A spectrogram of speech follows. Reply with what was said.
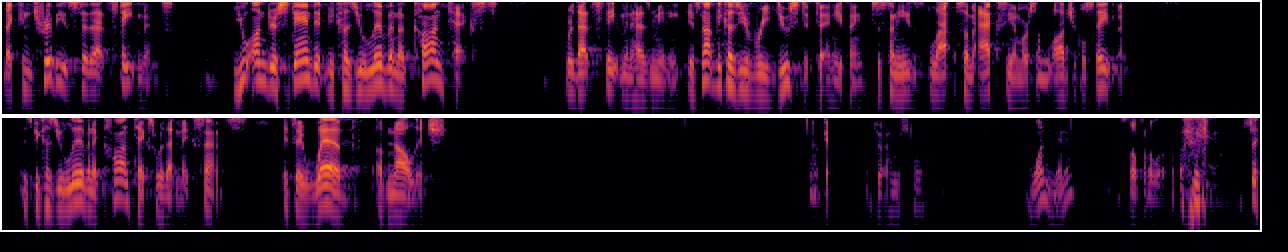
that contributes to that statement. You understand it because you live in a context where that statement has meaning. It's not because you've reduced it to anything, to some, some axiom or some logical statement. It's because you live in a context where that makes sense. It's a web of knowledge. Okay. Do I have much time? One minute? Still for a little.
